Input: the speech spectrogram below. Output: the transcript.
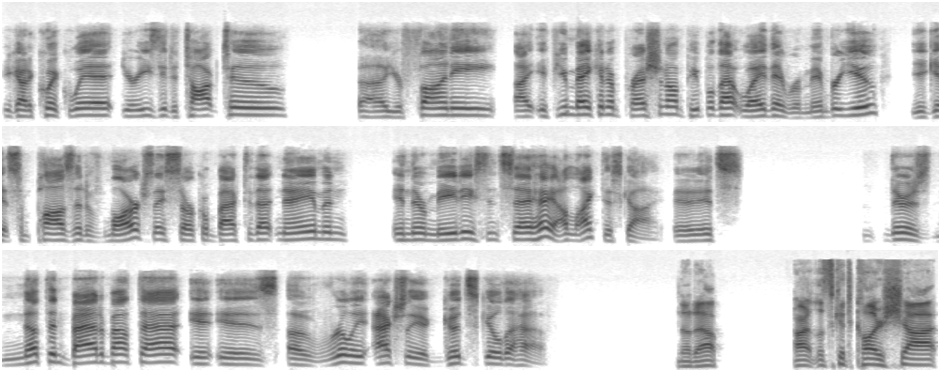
you got a quick wit, you're easy to talk to, uh, you're funny. Uh, if you make an impression on people that way, they remember you. You get some positive marks. They circle back to that name and in their meetings and say, "Hey, I like this guy." It's there's nothing bad about that. It is a really actually a good skill to have. No doubt. All right, let's get to caller shot.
